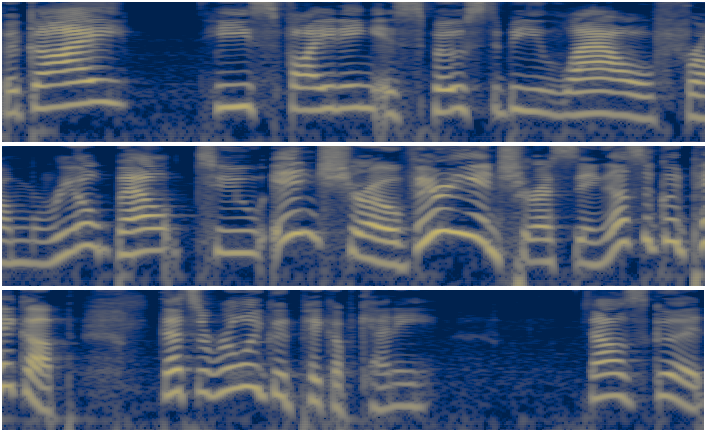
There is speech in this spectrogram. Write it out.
The guy he's fighting is supposed to be Lau from Real Bout to Intro. Very interesting. That's a good pickup. That's a really good pickup, Kenny. That was good.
